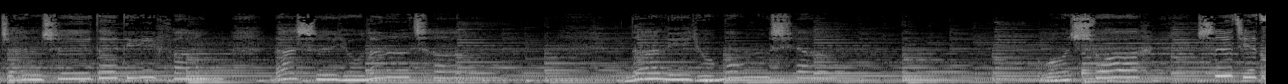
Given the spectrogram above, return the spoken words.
展翅的地方，那是游乐场，那里有梦想。我说世界再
